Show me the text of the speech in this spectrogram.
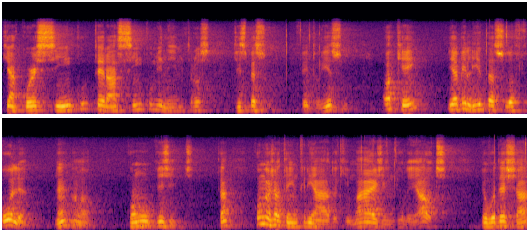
que a cor 5 terá 5 milímetros de espessura. Feito isso, ok, e habilita a sua folha né, lá, como vigente. Tá? Como eu já tenho criado aqui margem do layout, eu vou deixar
